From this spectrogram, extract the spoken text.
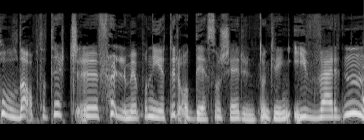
holde deg oppdatert, eh, følge med på nyheter og det som skjer rundt omkring i verden.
